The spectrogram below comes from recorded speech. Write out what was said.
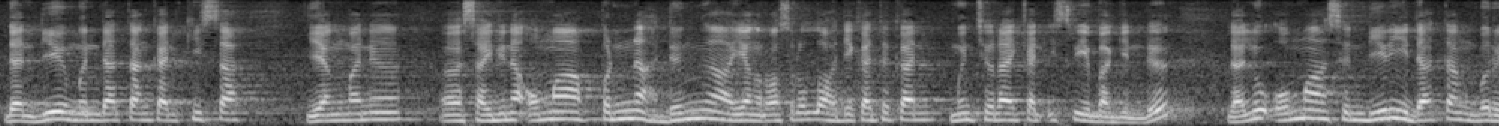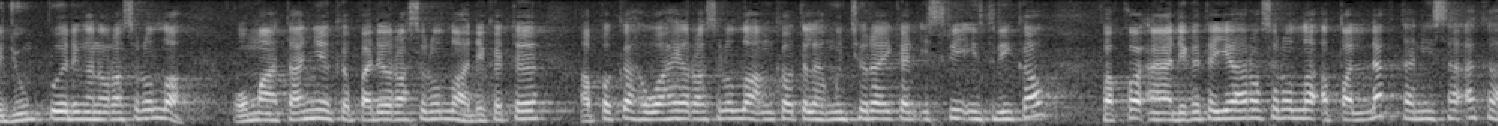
dan dia mendatangkan kisah yang mana uh, Saidina Umar pernah dengar yang Rasulullah dikatakan menceraikan isteri baginda. Lalu Umar sendiri datang berjumpa dengan Rasulullah. Umar tanya kepada Rasulullah dia kata apakah wahai Rasulullah engkau telah menceraikan isteri-isteri kau Faqat uh, dia kata ya Rasulullah atallaqta nisa'aka?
